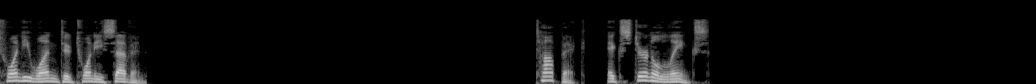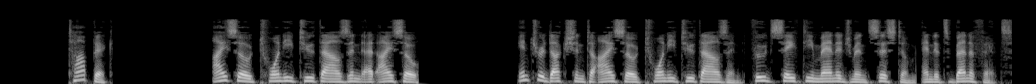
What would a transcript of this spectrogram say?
21–27. External links ISO 22000 at ISO Introduction to ISO 22000 Food Safety Management System and its benefits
